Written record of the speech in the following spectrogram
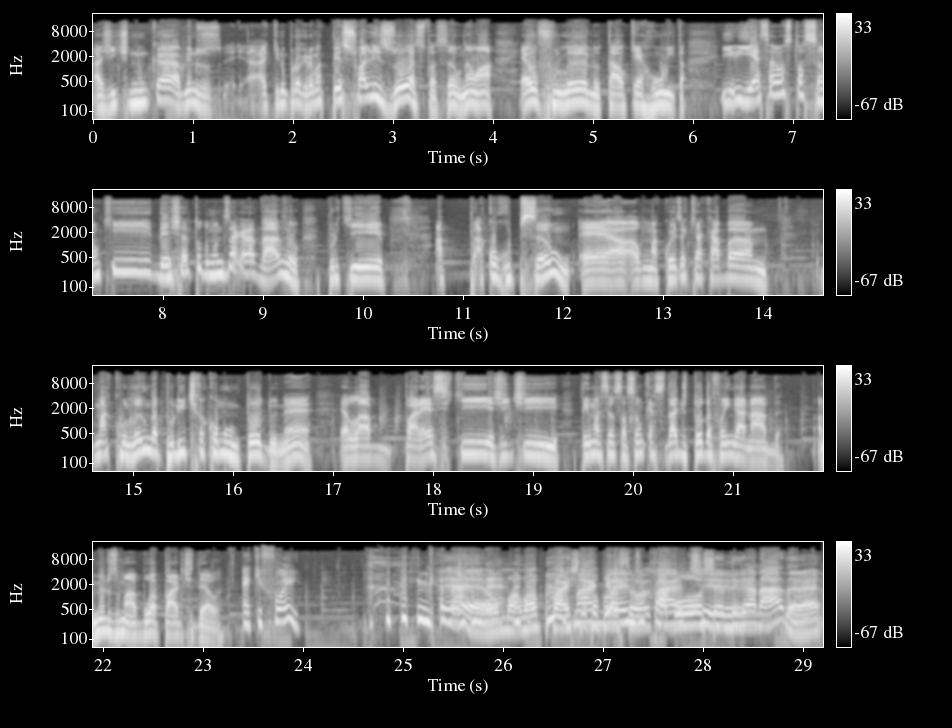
a gente nunca, ao menos aqui no programa, pessoalizou a situação. Não, ó, é o fulano tal que é ruim e tal. E, essa é uma situação que deixa todo mundo desagradável, porque a, a corrupção é a- uma coisa que acaba maculando a política como um todo, né? Ela parece que a gente tem uma sensação que a cidade toda foi enganada. Ao menos uma boa parte dela. É que foi. Enganado, É, né? uma, uma parte Uma da população acabou parte. sendo enganada, né?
